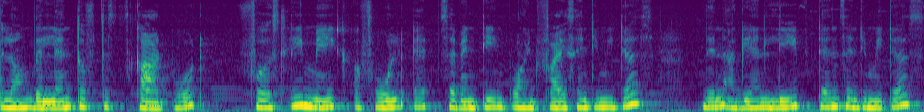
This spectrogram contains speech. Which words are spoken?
along the length of the cardboard Firstly, make a fold at 17.5 centimeters. Then again leave 10 centimeters.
